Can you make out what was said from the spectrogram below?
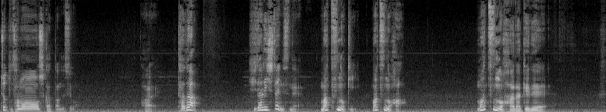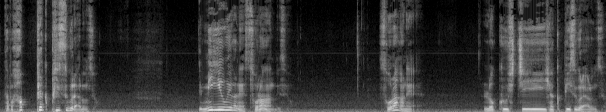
ちょっと楽しかったんですよ。はい。ただ、左下にですね、松の木、松の葉。松の葉だけで、多分800ピースぐらいあるんですよ。で、右上がね、空なんですよ。空がね、6、700ピースぐらいあるんですよ。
